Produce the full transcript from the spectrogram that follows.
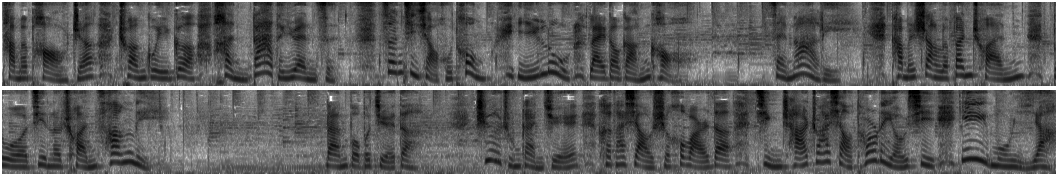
他们跑着穿过一个很大的院子，钻进小胡同，一路来到港口。在那里，他们上了帆船，躲进了船舱里。蓝伯伯觉得。这种感觉和他小时候玩的警察抓小偷的游戏一模一样。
